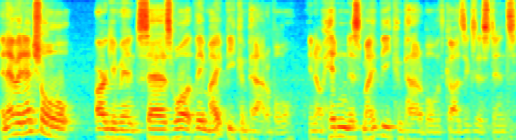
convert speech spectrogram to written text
An evidential argument says, well, they might be compatible. You know, hiddenness might be compatible with God's existence,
